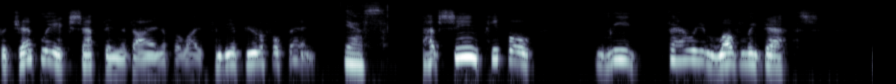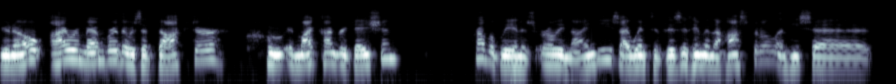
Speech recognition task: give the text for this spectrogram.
but gently accepting the dying of the light can be a beautiful thing. Yes. I've seen people lead very lovely deaths. You know, I remember there was a doctor who, in my congregation, probably in his early 90s, I went to visit him in the hospital and he said,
